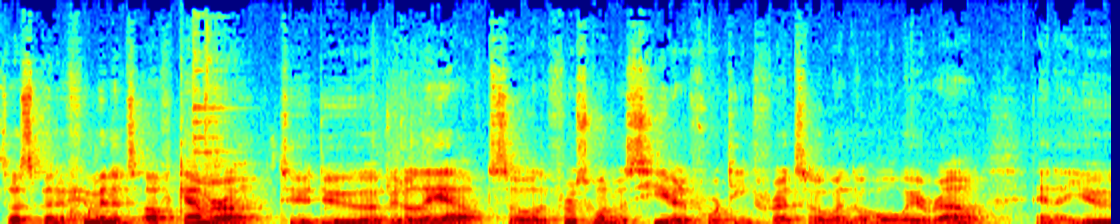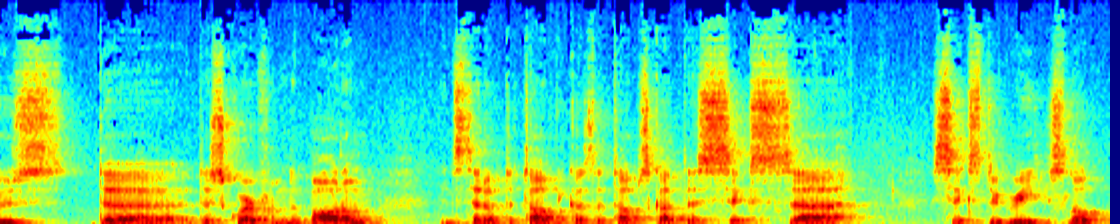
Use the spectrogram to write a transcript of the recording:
So I spent a few minutes off camera to do a bit of layout. So the first one was here, the 14th fret, so I went the whole way around and I used the, the square from the bottom instead of the top because the top's got the 6, uh, six degree slope.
